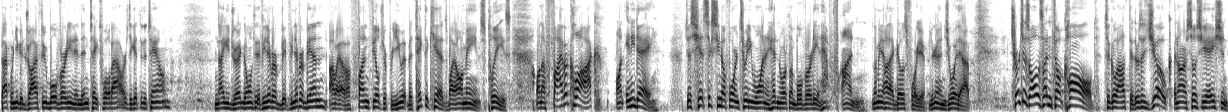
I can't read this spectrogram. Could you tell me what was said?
Back when you could drive through Bulverde and it didn't take 12 hours to get through the town. Now you dread going through. If you've never, if you've never been, I have a fun field trip for you. But take the kids by all means, please. On a five o'clock on any day, just hit 1604 and 281 and head north on Bulverde and have fun. Let me know how that goes for you. You're going to enjoy that. Churches all of a sudden felt called to go out there. There was a joke in our association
